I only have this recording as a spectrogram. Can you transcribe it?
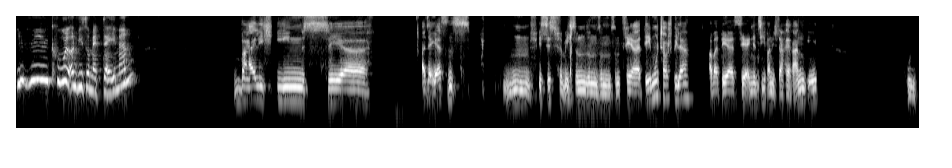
Mhm, cool. Und wieso Matt Damon? Weil ich ihn sehr, also erstens ist es für mich so ein, so ein, so ein, so ein sehr Demut-Schauspieler, aber der sehr intensiv an die Sache rangeht und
